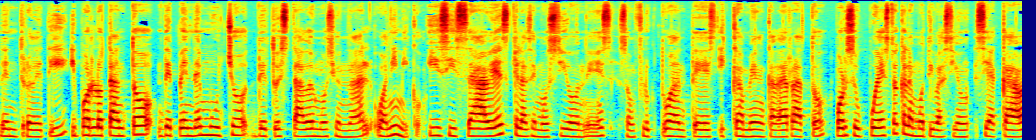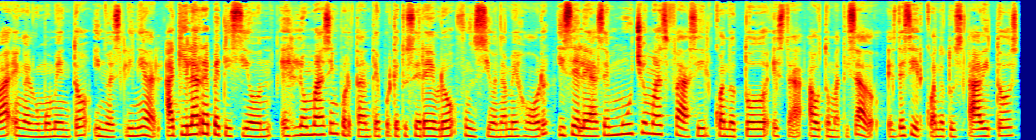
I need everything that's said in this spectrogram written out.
dentro de ti y por lo tanto depende mucho mucho de tu estado emocional o anímico. Y si sabes que las emociones son fluctuantes y cambian a cada rato, por supuesto que la motivación se acaba en algún momento y no es lineal. Aquí la repetición es lo más importante porque tu cerebro funciona mejor y se le hace mucho más fácil cuando todo está automatizado, es decir, cuando tus hábitos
